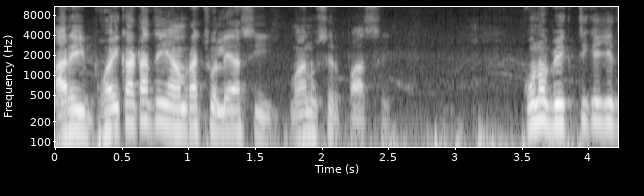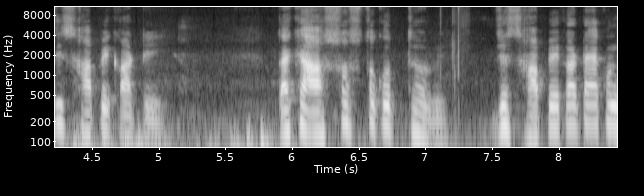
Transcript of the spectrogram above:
আর এই ভয় কাটাতেই আমরা চলে আসি মানুষের পাশে। কোনো ব্যক্তিকে যদি সাপে কাটে, তাকে আশ্বস্ত করতে হবে যে সাপে কাটা এখন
